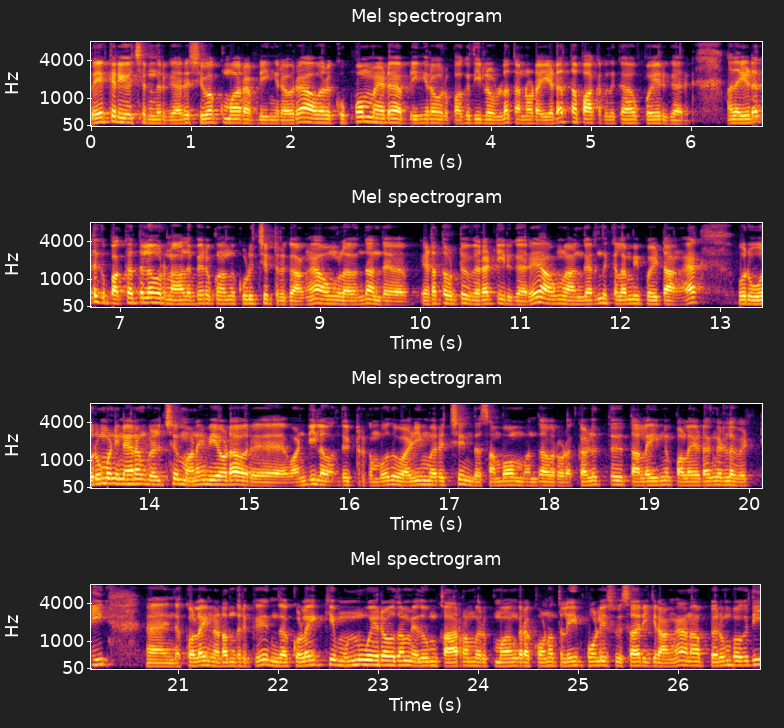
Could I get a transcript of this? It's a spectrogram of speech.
பேக்கரி வச்சிருந்திருக்காரு சிவகுமார் அப்படிங்கிறவர். அவர் குப்பம்மேடு அப்படிங்கிற ஒரு பகுதியில் உள்ள தன்னோட இடத்தை பார்க்கறதுக்காக போயிருக்காரு. அந்த இடத்துக்கு பக்கத்துல ஒரு நாலு பேர் உட்காந்து குடிச்சிட்டு இருக்காங்க அவங்கள வந்து அந்த இடத்த விட்டு விரட்டி இருக்காரு அவங்க அங்கேருந்து கிளம்பி போயிட்டாங்க. ஒரு ஒரு மணி நேரம் கழிச்சு மனைவியோட அவர் வண்டியில வந்துட்டு இருக்கும்போது வழிமறிச்சு இந்த சம்பவம் வந்து அவரோட கழுத்து தலைன்னு பல இடங்கள்ல வெட்டி இந்த கொலை நடந்திருக்கு. இந்த கொலைக்கு முன் விரோதம் எதுவும் காரணம் இருக்குமாங்கிற கோணத்திலையும் போலீஸ் விசாரிக்கிறாங்க. ஆனா பெரும்பகுதி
